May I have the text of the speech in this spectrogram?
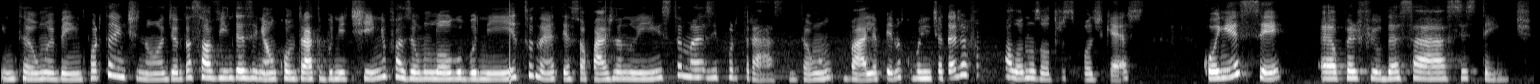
então é bem importante, não adianta só vir desenhar um contrato bonitinho, fazer um logo bonito, né, ter sua página no Insta, mas ir por trás. Então vale a pena, como a gente até já falou nos outros podcasts, conhecer é, o perfil dessa assistente.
